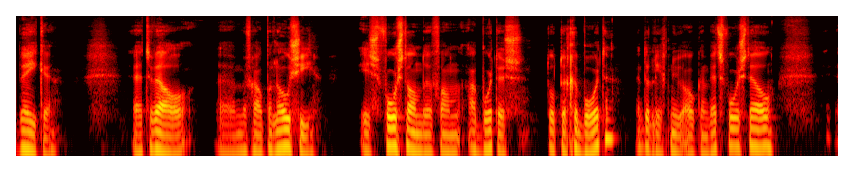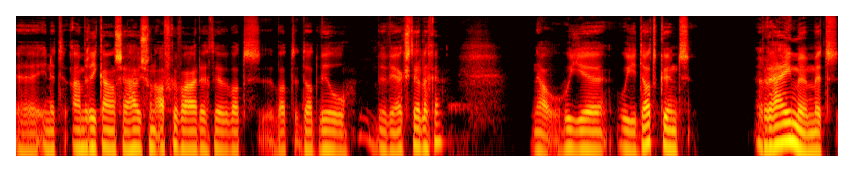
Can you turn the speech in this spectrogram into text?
weken. Uh, terwijl uh, mevrouw Pelosi is voorstander van abortus tot de geboorte. er ligt nu ook een wetsvoorstel in het Amerikaanse Huis van Afgevaardigden wat, wat dat wil bewerkstelligen. Nou, hoe je, hoe je dat kunt rijmen met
